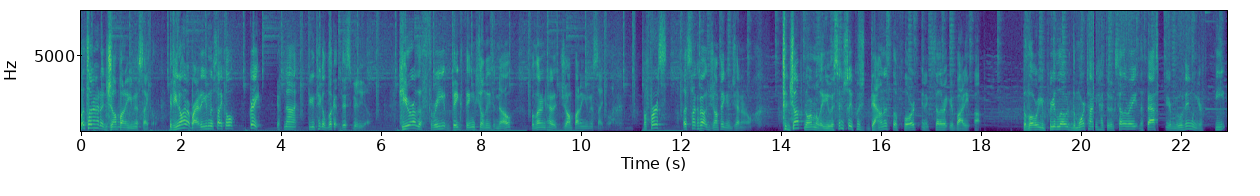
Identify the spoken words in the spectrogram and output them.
Let's learn how to jump on a unicycle. If you know how to ride a unicycle, great. If not, you can take a look at this video. Here are the three big things you'll need to know for learning how to jump on a unicycle. But first, let's talk about jumping in general. To jump normally, you essentially push down into the floor and accelerate your body up. The lower you preload, the more time you have to accelerate, the faster you're moving when your feet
